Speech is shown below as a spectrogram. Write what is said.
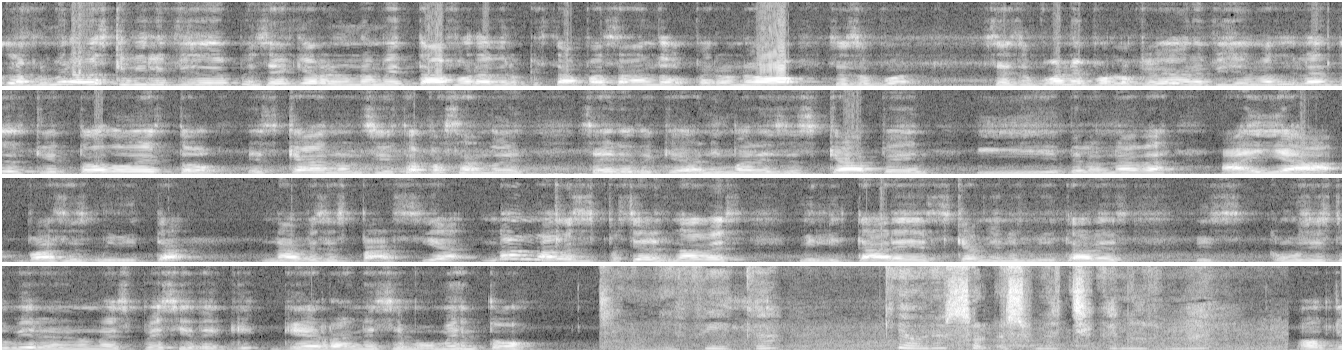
la primera vez que vi el episodio pensé que eran una metáfora de lo que está pasando, pero no, se supone, se supone por lo que veo en episodios más adelante es que todo esto es canon, sí está pasando en serio, de que animales escapen y de la nada haya bases militares, naves espaciales, no naves espaciales, naves militares, camiones militares, es como si estuvieran en una especie de gue- guerra en ese momento. ¿Significa que ahora solo es una chica normal? Ok,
